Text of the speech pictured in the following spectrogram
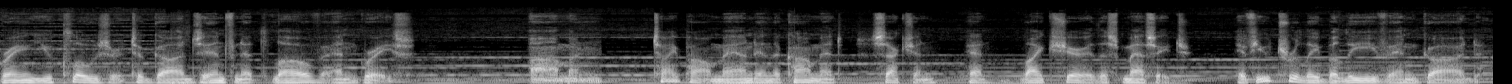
bring you closer to God's infinite love and grace. Amen type man in the comment section and like share this message. If you truly believe in God,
